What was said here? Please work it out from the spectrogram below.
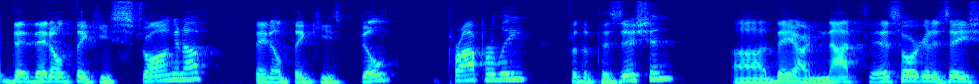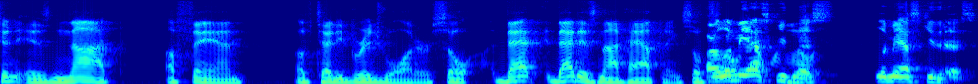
They, they don't think he's strong enough. They don't think he's built properly for the position. Uh, they are not. This organization is not a fan of Teddy Bridgewater. So that that is not happening. So right, let me ask you this. Let me ask you this.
